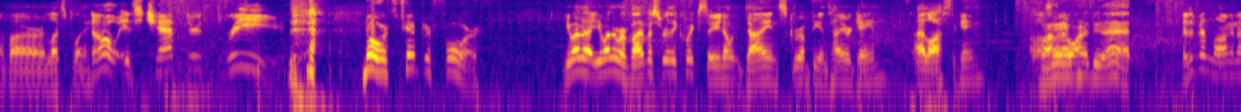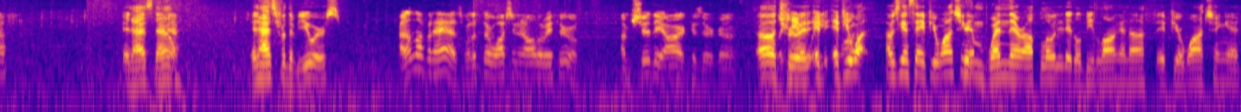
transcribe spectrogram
of our Let's Play. No, it's chapter three. No, it's chapter four. you wanna you wanna revive us really quick so you don't die and screw up the entire game? I lost the game. Lost Why would the I want to do that? Has it been long enough? It has now. Yeah. It has for the viewers. I don't know if it has. What if they're watching it all the way through? I'm sure they are because they're gonna. Oh, they true. If, if you long- want, I was gonna say if you're watching them when they're uploaded, it'll be long enough. If you're watching it,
